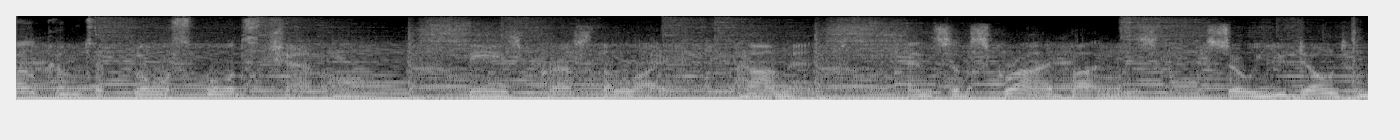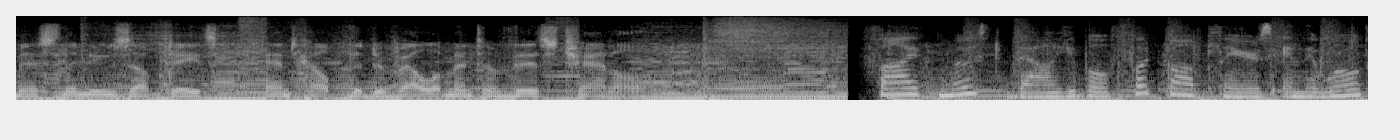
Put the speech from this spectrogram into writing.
to Floor Sports channel. Please press the like, comment, and subscribe buttons so you don't miss the news updates and help the development of this channel. 5 most valuable football players in the world.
